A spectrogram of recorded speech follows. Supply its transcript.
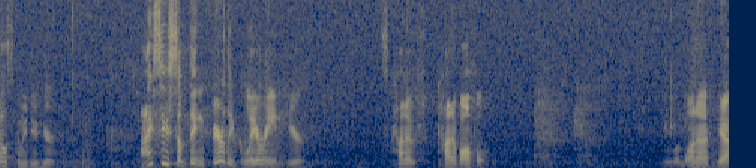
What else can we do here? I see something fairly glaring here. It's kind of, kind of awful. Anyone wanna, yeah.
